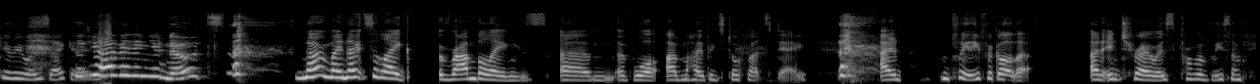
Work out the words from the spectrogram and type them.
Give me one second. Did you have it in your notes? No, my notes are like ramblings um of what I'm hoping to talk about today. I completely forgot that an intro is probably something.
